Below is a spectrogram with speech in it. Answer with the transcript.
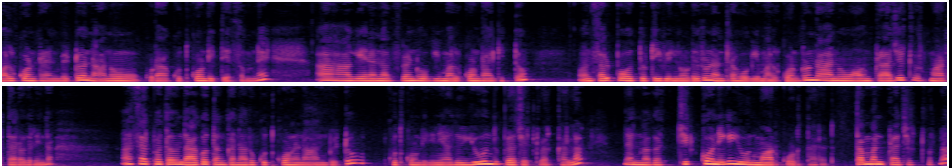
ಮಲ್ಕೊಂಡ್ರೆ ಅಂದ್ಬಿಟ್ಟು ನಾನು ಕೂಡ ಕೂತ್ಕೊಂಡಿದ್ದೆ ಸುಮ್ಮನೆ ಹಾಗೆ ನನ್ನ ಹಸ್ಬೆಂಡ್ ಹೋಗಿ ಮಲ್ಕೊಂಡಾಗಿತ್ತು. ಒಂದು ಸ್ವಲ್ಪ ಹೊತ್ತು ಟಿ ವಿಲಿ ನೋಡಿದ್ರು, ನಂತರ ಹೋಗಿ ಮಲ್ಕೊಂಡ್ರು. ನಾನು ಅವ್ನು ಪ್ರಾಜೆಕ್ಟ್ ವರ್ಕ್ ಮಾಡ್ತಾ ಇರೋದ್ರಿಂದ ಸ್ವಲ್ಪ ಹೊತ್ತು ಒಂದು ಆಗೋ ತನಕನಾದ್ರು ನಾನು ಕೂತ್ಕೊಳ್ಳೋಣ ಅಂದ್ಬಿಟ್ಟು ಕೂತ್ಕೊಂಡಿದ್ದೀನಿ. ಅದು ಇವಂದು ಪ್ರಾಜೆಕ್ಟ್ ವರ್ಕ್ ಅಲ್ಲ. ನನ್ನ ಮಗ ಚಿಕ್ಕವನಿಗೆ ಇವ್ನು ಮಾಡಿಕೊಡ್ತಾ ಇರೋದು. ತಮ್ಮನ ಪ್ರಾಜೆಕ್ಟ್ ವರ್ಕ್ನ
